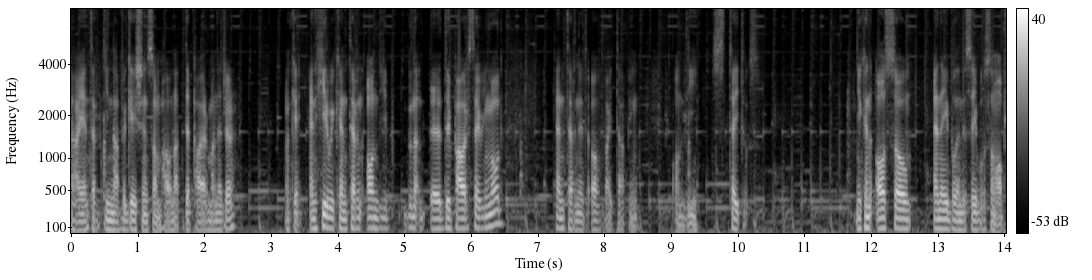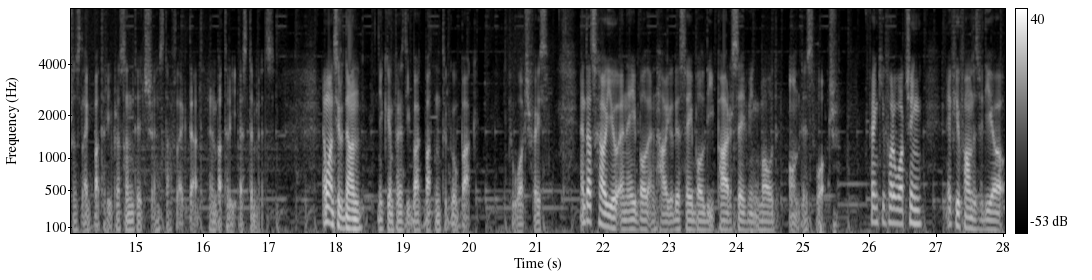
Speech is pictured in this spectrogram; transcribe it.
I entered the navigation somehow, not the power manager. Okay, and here we can turn on the, uh, the power saving mode and turn it off by tapping on the status. You can also enable and disable some options like battery percentage and stuff like that and battery estimates. And once you're done, you can press the back button to go back to watch face. And that's how you enable and how you disable the power saving mode on this watch. Thank you for watching. If you found this video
